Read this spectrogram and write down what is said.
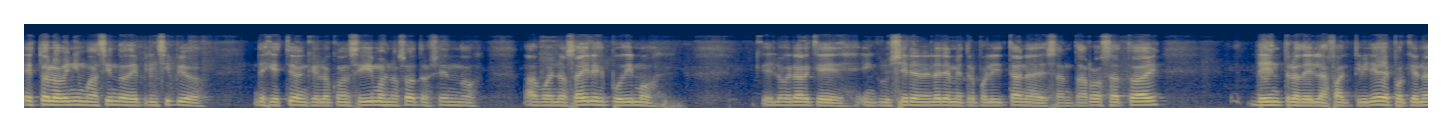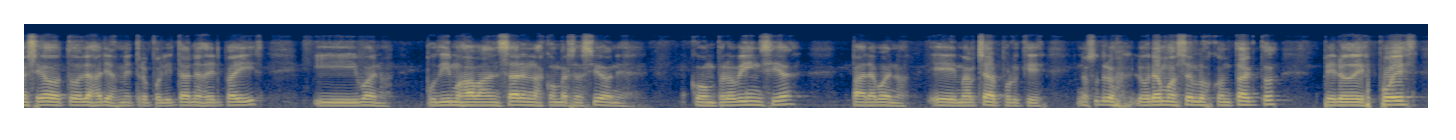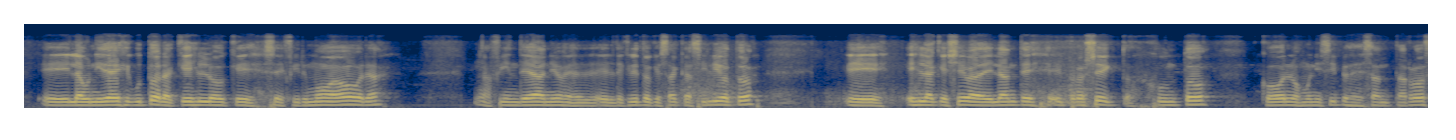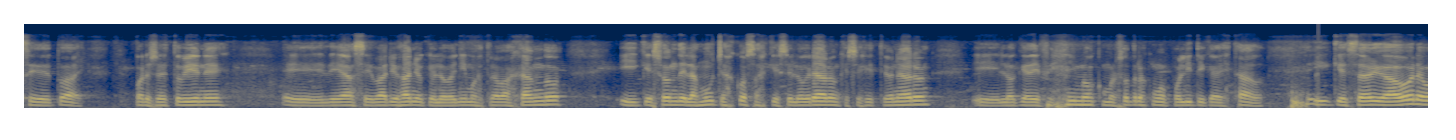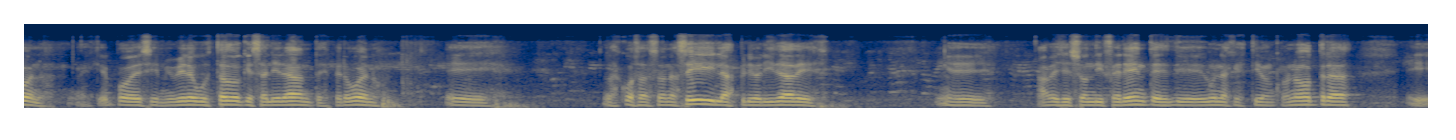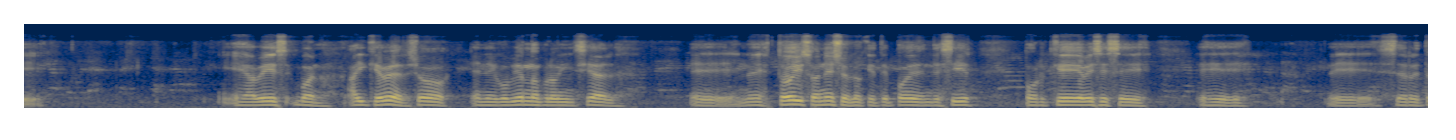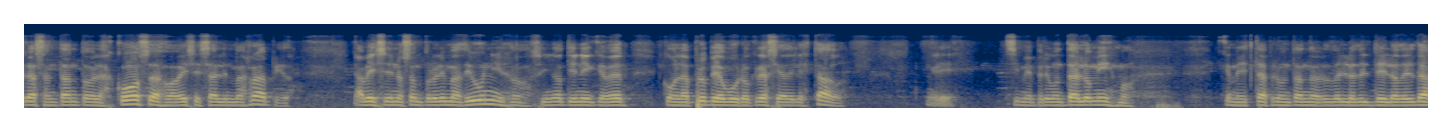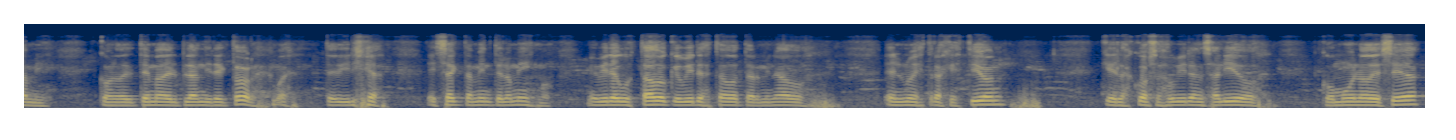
esto lo venimos haciendo de principio de gestión, que lo conseguimos nosotros yendo a Buenos Aires y pudimos lograr que incluyera en el área metropolitana de Santa Rosa Tuay dentro de las factibilidades porque no ha llegado a todas las áreas metropolitanas del país. Y bueno, pudimos avanzar en las conversaciones con provincia para bueno, eh, marchar porque nosotros logramos hacer los contactos, pero después eh, la unidad ejecutora, que es lo que se firmó ahora, a fin de año, el, decreto que saca Silioto, eh, es la que lleva adelante el proyecto, junto con los municipios de Santa Rosa y de Tuay. Por eso esto viene eh, de hace varios años que lo venimos trabajando y que son de las muchas cosas que se lograron, que se gestionaron, lo que definimos como nosotros como política de Estado. Y que salga ahora, bueno, ¿qué puedo decir? Me hubiera gustado que saliera antes, pero bueno, eh, las cosas son así, las prioridades eh, a veces son diferentes de una gestión con otra. Eh, a veces, bueno, hay que ver, yo en el gobierno provincial no estoy, son ellos los que te pueden decir por qué a veces se eh, se retrasan tanto las cosas o a veces salen más rápido. A veces no son problemas de uno, sino tiene que ver con la propia burocracia del Estado. Eh, si me preguntas lo mismo que me estás preguntando de lo, de lo del DAMI con el tema del plan director, bueno, te diría exactamente lo mismo. Me hubiera gustado que hubiera estado terminado en nuestra gestión, que las cosas hubieran salido como uno desea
